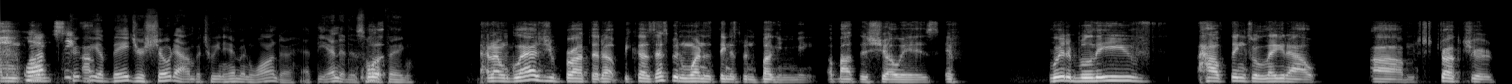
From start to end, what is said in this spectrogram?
Um, Well, um, I've Could be a major showdown between him and Wanda at the end of this whole Well, thing. and I'm glad you brought that up because that's been one of the things that's been bugging me about this show is if we're to believe how things were laid out, um, structured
